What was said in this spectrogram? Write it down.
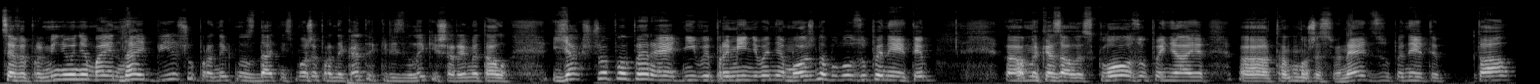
Це випромінювання має найбільшу проникну здатність, може проникати крізь великі шари металу. Якщо попереднє випромінювання можна було зупинити, ми казали, скло зупиняє, там може свинець зупинити, метал,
